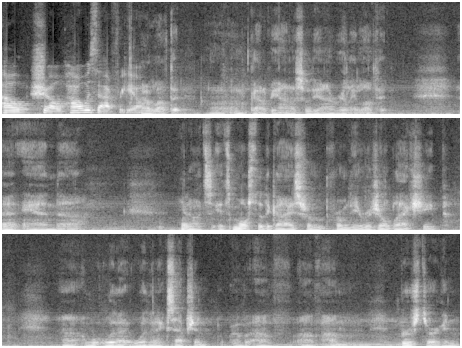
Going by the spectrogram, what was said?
out show. How was that for you? I loved it. Uh, I've got to be honest with you. I really loved it, uh, and uh, you know, it's it's most of the guys from from the original Black Sheep, uh, with a, with an exception of of, of um, Bruce Turgon,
